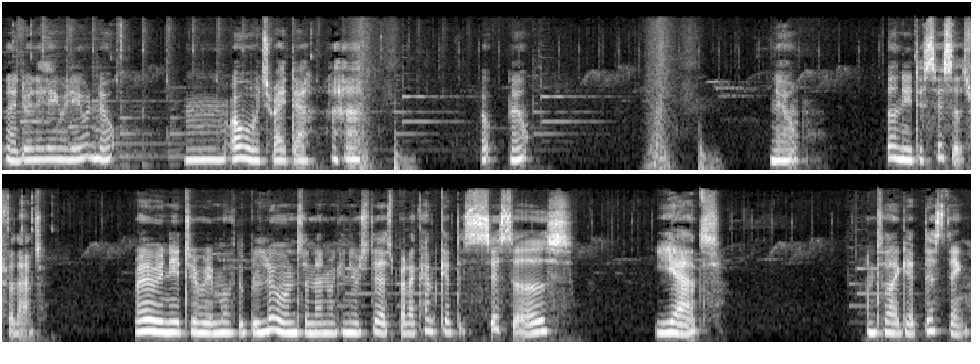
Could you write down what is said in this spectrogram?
Can I do anything with you? No. Mm, oh, it's right there. Uh -huh. Oh, no. No. Still need the scissors for that. Maybe we need to remove the balloons and then we can use this, but I can't get the scissors yet until I get this thing.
